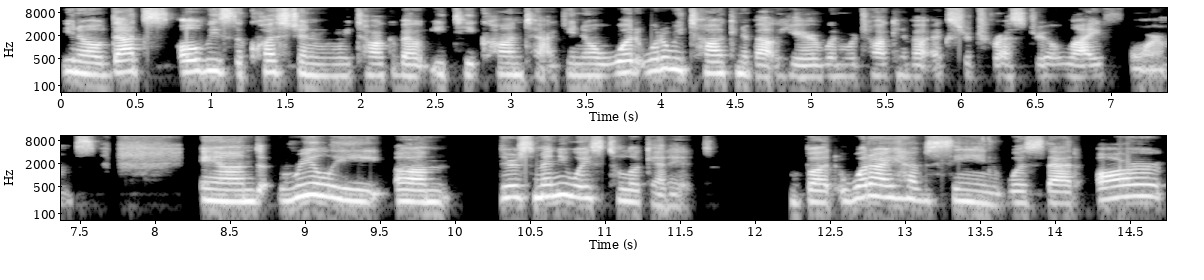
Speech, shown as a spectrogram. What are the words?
you know that's always the question when we talk about ET contact. You know what what are we talking about here when we're talking about extraterrestrial life forms, and really um, there's many ways to look at it, but what I have seen was that our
